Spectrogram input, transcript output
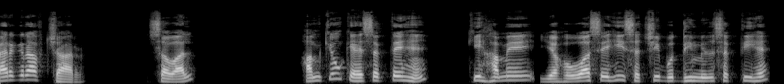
पैराग्राफ चार। सवाल, हम क्यों कह सकते हैं कि हमें यहोवा से ही सच्ची बुद्धि मिल सकती है?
